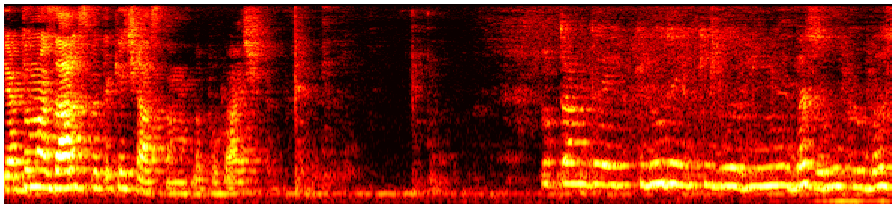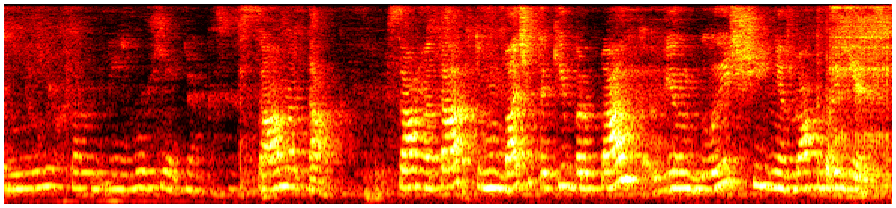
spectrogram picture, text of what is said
Я думаю, зараз ви таке часто могли побачити. Ну, там деякі люди, які були війни без рук, без ніг, там є як. Саме так. Саме так, тому бачите, кіберпанк він ближчий, ніж вам здається.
